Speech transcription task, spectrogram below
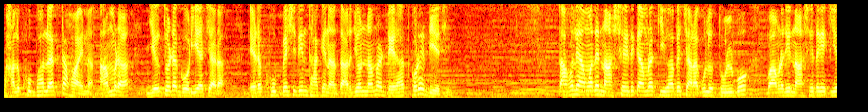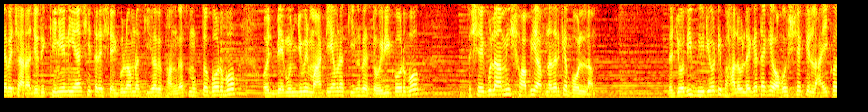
ভালো, খুব ভালো একটা হয় না। আমরা যেহেতু এটা গড়িয়া চারা, এটা খুব বেশি দিন থাকে না, তার জন্য আমরা দেড় হাত করে দিয়েছি। তাহলে আমাদের নার্সারি থেকে আমরা কীভাবে চারাগুলো তুলবো বা আমরা যে নার্সারি থেকে কীভাবে চারা যদি কিনে নিয়ে আসি, তাহলে সেগুলো আমরা কীভাবে ফাঙ্গাস মুক্ত করব? ওই বেগুন জমির মাটি আমরা কীভাবে তৈরি করব? তো সেগুলো আমি সবই আপনাদেরকে বললাম। তো যদি ভিডিওটি ভালো লেগে থাকে, অবশ্যই একটি লাইক ও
